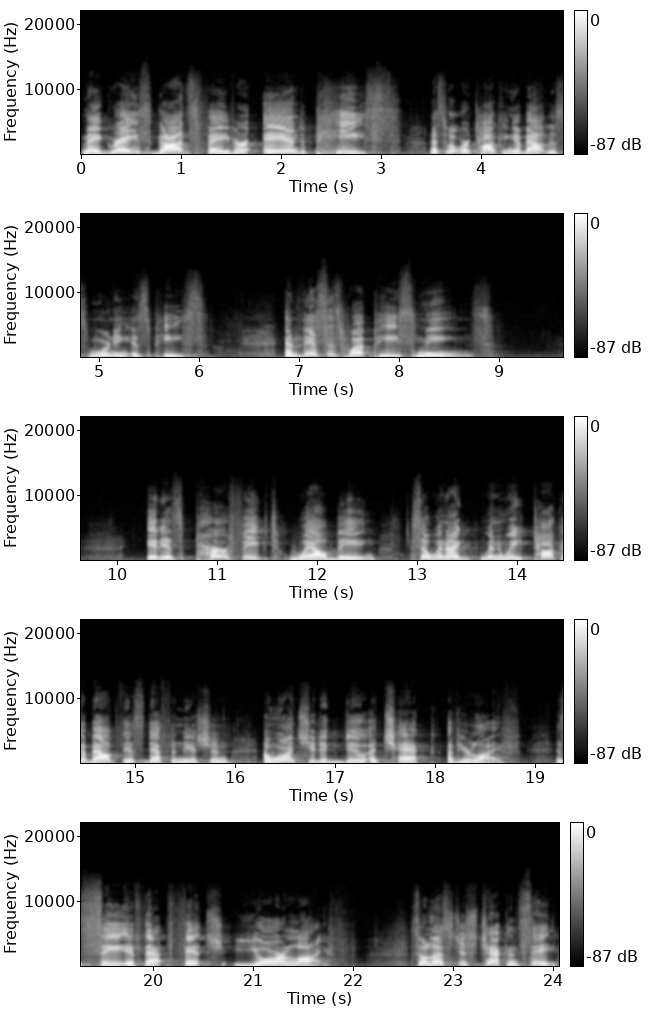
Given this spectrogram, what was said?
may grace, God's favor, and peace. That's what we're talking about this morning is peace. And this is what peace means. It is perfect well-being. So when I when we talk about this definition, I want you to do a check of your life and see if that fits your life. So let's just check and see.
